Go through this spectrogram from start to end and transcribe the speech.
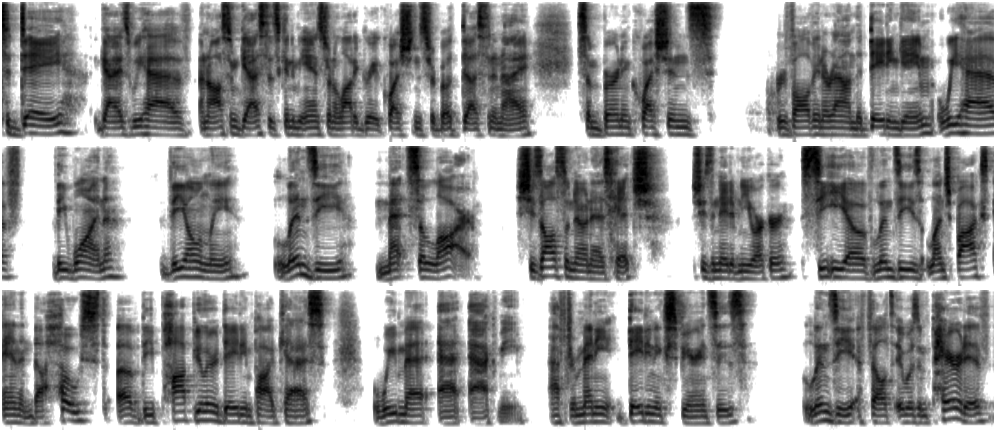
Today, guys, we have an awesome guest that's going to be answering a lot of great questions for both Dustin and I. Some burning questions revolving around the dating game. We have the one, the only, Lindsay Metzelaar. She's also known as Hitch. She's a native New Yorker, CEO of Lindsay's Lunchbox, and the host of the popular dating podcast, We Met at Acme. After many dating experiences, Lindsay felt it was imperative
